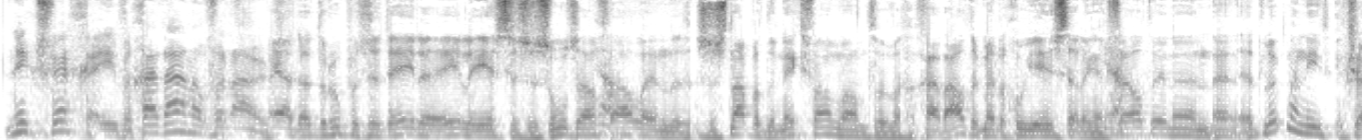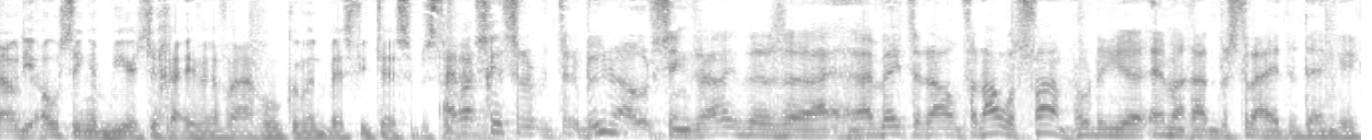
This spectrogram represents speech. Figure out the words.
Niks weggeven, ga daar nou vanuit. Ja, dat roepen ze het hele, hele eerste seizoensafval. En ze snappen er niks van, want we gaan altijd met een goede instelling het Ja. veld in. En, en het lukt maar niet. Ik zou die Oosting een biertje geven en vragen hoe kunnen we het best Vitesse Hij bestrijden. was gisteren op de tribune, Oosting, zag ik. Dus eh, hij, hij weet er al van alles van. Hoe hij Emma gaat bestrijden, denk ik.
